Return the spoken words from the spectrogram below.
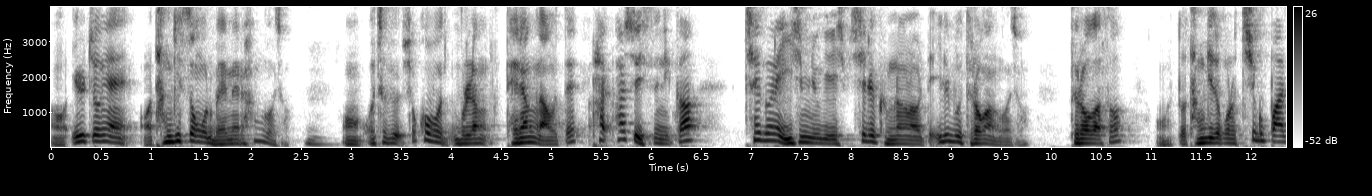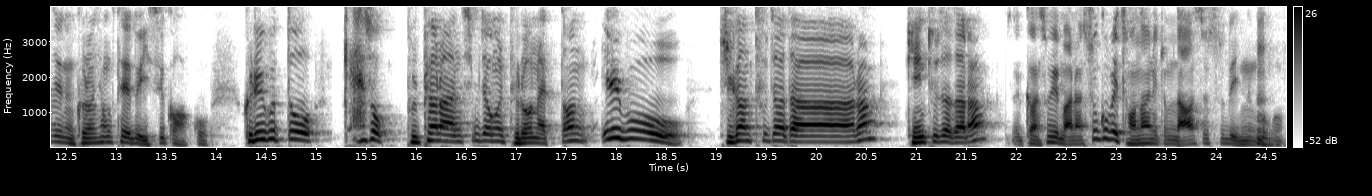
어, 일종의 어, 단기성으로 매매를 한 거죠. 음. 어, 어차피 쇼커버 물량 대량 나올 때 팔 수 있으니까 최근에 26일, 27일 급락 나올 때 일부 들어간 거죠. 들어가서 어, 또 단기적으로 치고 빠지는 그런 형태도 있을 것 같고 그리고 또 계속 불편한 심정을 드러냈던 일부 기관 투자자랑 개인 투자자랑 그러니까 소위 말하는 수급의 전환이 좀 나왔을 수도 있는 음. 거고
